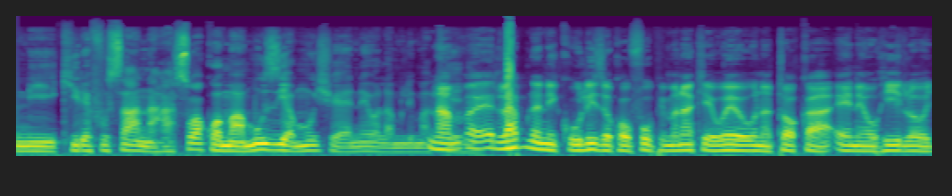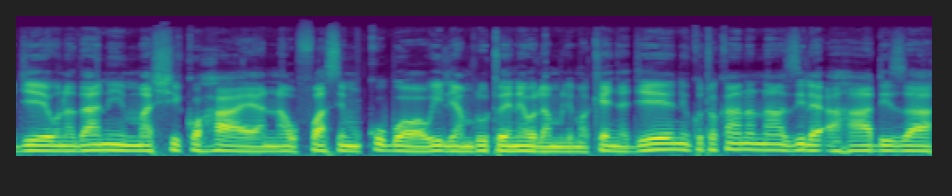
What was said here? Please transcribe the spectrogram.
ni kirefu sana haswa kwa maamuzi ya mwisho ya eneo la Mlima Kenya. Na labda nikuulize kwa ufupi, manake wewe unatoka eneo hilo. Je, unadhani mashiko haya na ufuasi mkubwa wa William Ruto eneo la Mlima Kenya, je, ni kutokana na zile ahadi za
